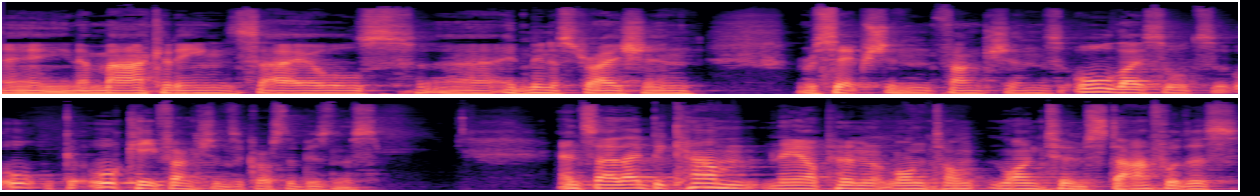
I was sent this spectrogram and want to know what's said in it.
uh, you know, marketing, sales, uh, administration, reception functions, all those sorts of, all, all key functions across the business. And so they become now permanent long-term, long-term staff with us,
